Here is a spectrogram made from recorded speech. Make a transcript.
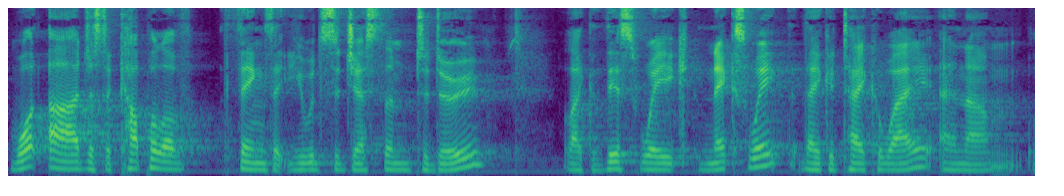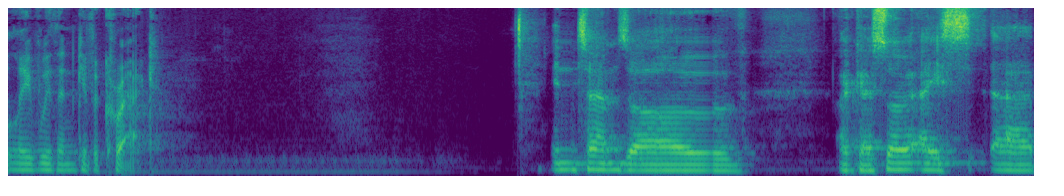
What are just a couple of things that you would suggest them to do, like this week, next week, that they could take away and um, leave with and give a crack? In terms of, okay, so a uh,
